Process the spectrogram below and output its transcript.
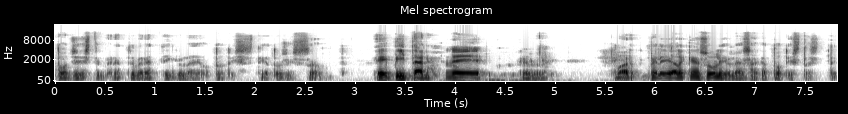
totisesti vedetty, vedettiin kyllä jo totisesti ja tosissaan, mutta ei pitänyt. Niin, kyllä. Vartin pelin jälkeen se oli yleensä aika totista sitten.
